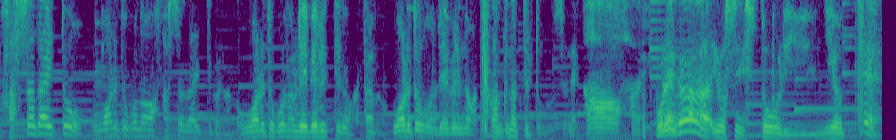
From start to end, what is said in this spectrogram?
発射台と終わるとこの発射台っていうか、なんか終わるとこのレベルっていうのが多分終わるとこのレベルの方が高くなってると思うんですよね。ああ、はい。これが、要するにストーリーによって、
